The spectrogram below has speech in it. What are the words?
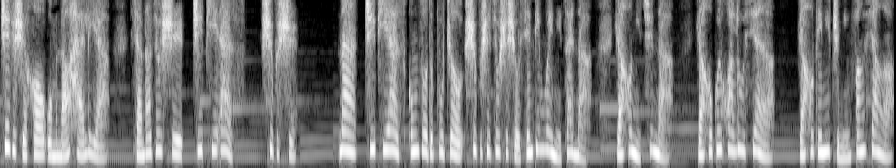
这个时候，我们脑海里啊想到就是 GPS，是不是？那 GPS 工作的步骤是不是就是首先定位你在哪，然后你去哪，然后规划路线啊，然后给你指明方向啊？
